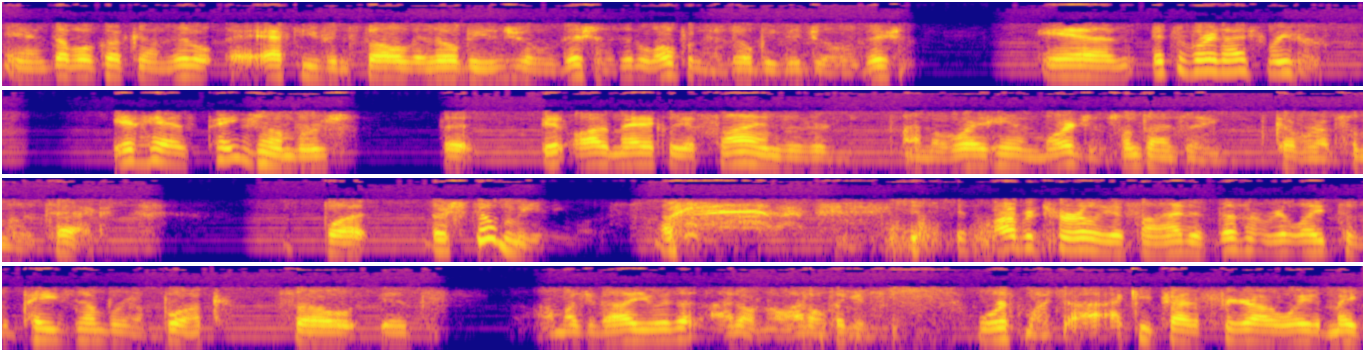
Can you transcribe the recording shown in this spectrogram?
and double click on it, after you've installed Adobe Digital Editions, it'll open Adobe Digital Edition, and it's a very nice reader. It has page numbers that it automatically assigns that are on the right hand margin. Sometimes they cover up some of the text, but they're still meaningless. it's, arbitrarily assigned. It doesn't relate to the page number in a book, so it's how much value is it? I don't know. I don't think it's worth much. I, I keep trying to figure out a way to make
